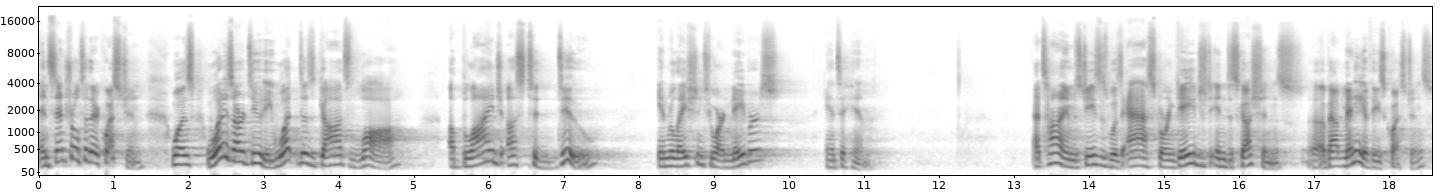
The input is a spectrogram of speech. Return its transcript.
And central to their question was what is our duty? What does God's law oblige us to do in relation to our neighbors and to Him? At times, Jesus was asked or engaged in discussions uh, about many of these questions.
